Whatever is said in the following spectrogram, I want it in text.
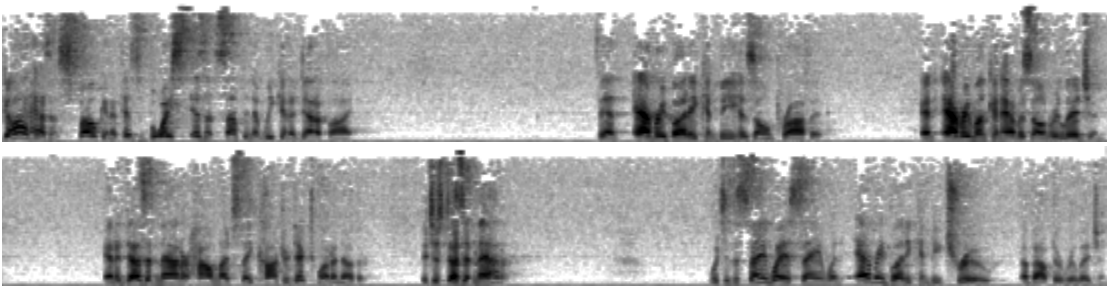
God hasn't spoken, if His voice isn't something that we can identify, then everybody can be his own prophet. And everyone can have his own religion. And it doesn't matter how much they contradict one another. It just doesn't matter. Which is the same way as saying when everybody can be true about their religion.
